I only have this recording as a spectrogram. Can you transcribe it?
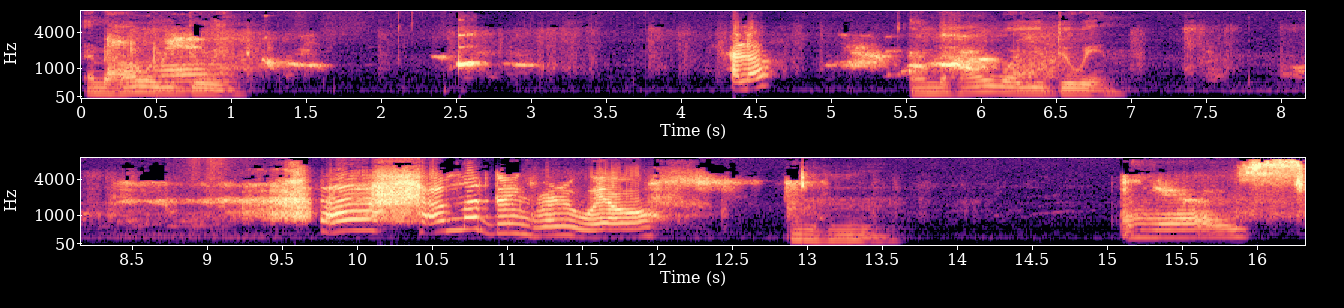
And how are you doing? Hello? And how are you doing? Uh, I'm not doing very well. hmm Yes.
